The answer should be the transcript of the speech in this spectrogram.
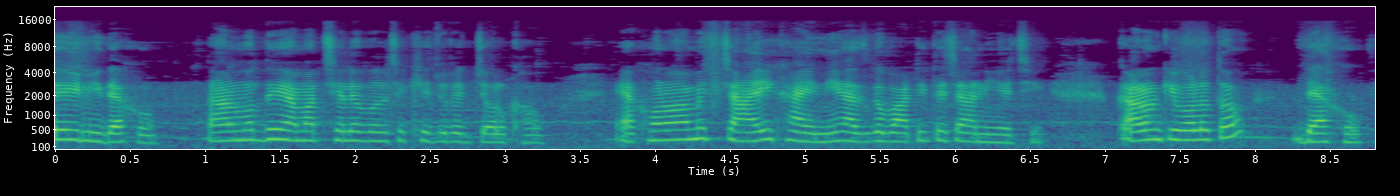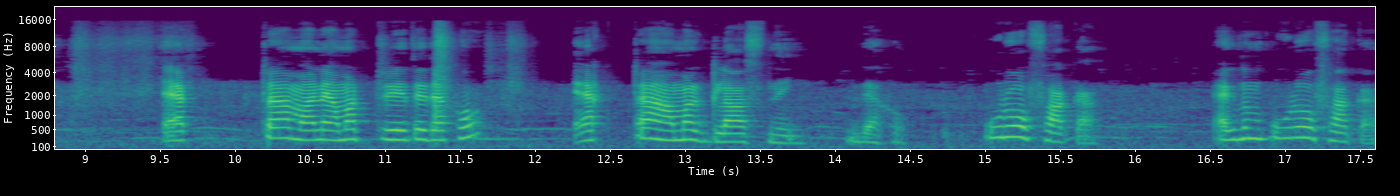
দেইনি, দেখো। তার মধ্যেই আমার ছেলে বলছে, খেজুরের জল খাও। এখনও আমি চাই খাইনি, আজকে বাটিতে চা নিয়েছি। কারণ কি বলো তো দেখো, একটা মানে আমার ট্রেতে দেখো, একটা আমার গ্লাস নেই, দেখো। পুরো ফাঁকা, একদম পুরো ফাঁকা।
